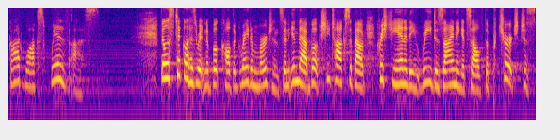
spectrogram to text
God walks with us. Phyllis Tickle has written a book called The Great Emergence, and in that book, she talks about Christianity redesigning itself, the church just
